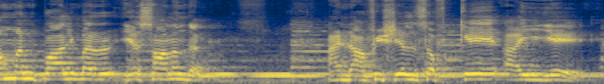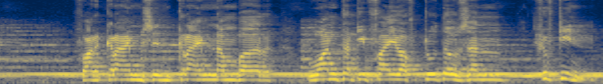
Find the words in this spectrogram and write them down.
Amman Palimer S. Anandan, and officials of KIA for crimes in crime number 135 of 2015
